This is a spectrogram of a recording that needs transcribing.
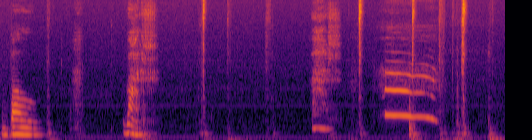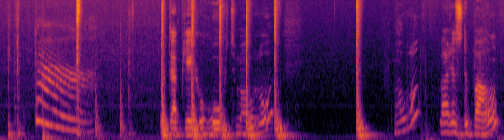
Bal. Waar? Waar? Wat heb jij gehoord, Mauro? Mauro, waar is de bal?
